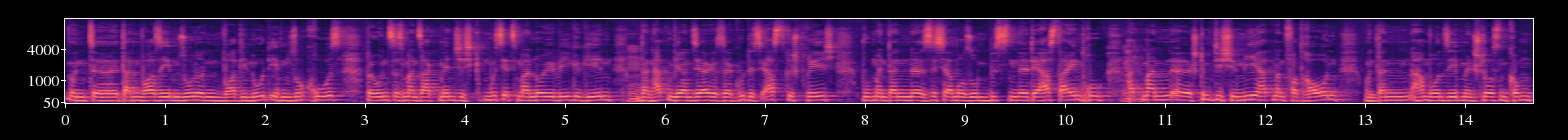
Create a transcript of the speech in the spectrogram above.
Und äh, dann war es eben so, dann war die Not eben so groß bei uns, dass man sagt, Mensch, ich muss jetzt mal neue Wege gehen. Mhm. Und dann hatten wir ein sehr, sehr gutes Erstgespräch, wo man dann, es ist ja immer so ein bisschen äh, der erste Eindruck, mhm. hat man, äh, stimmt die Chemie, hat man Vertrauen. Und dann haben wir uns eben entschlossen, komm,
